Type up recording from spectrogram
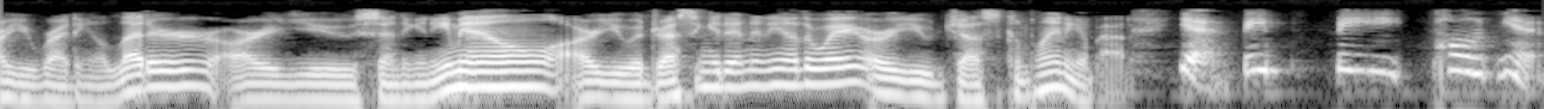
are you writing a letter? Are you sending an email? Are you addressing it in any other way? Or are you just complaining about it? Yeah, be be po- yeah,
